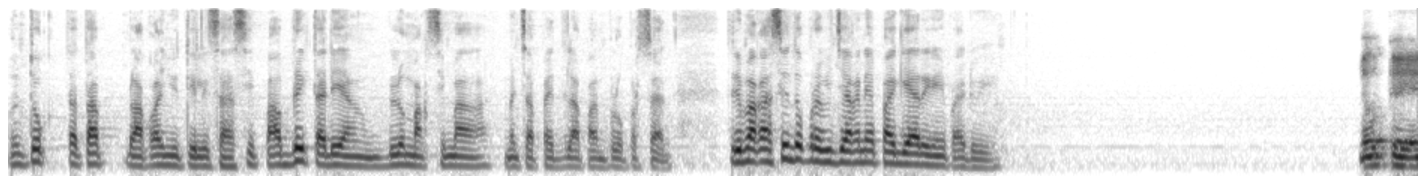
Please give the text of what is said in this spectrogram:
untuk tetap melakukan utilisasi pabrik tadi yang belum maksimal mencapai 80%. Terima kasih untuk perbincangannya pagi hari ini Pak Dwi. Oke. Okay.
